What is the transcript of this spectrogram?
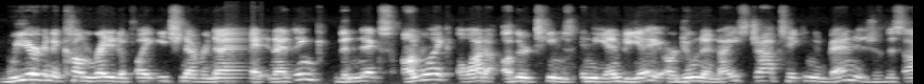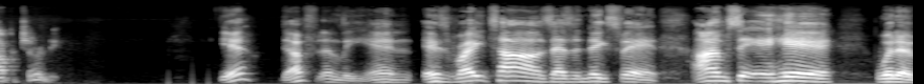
we are going to come ready to play each and every night. And I think the Knicks, unlike a lot of other teams in the NBA, are doing a nice job taking advantage of this opportunity. Yeah, definitely. And it's right times as a Knicks fan. I'm sitting here with a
